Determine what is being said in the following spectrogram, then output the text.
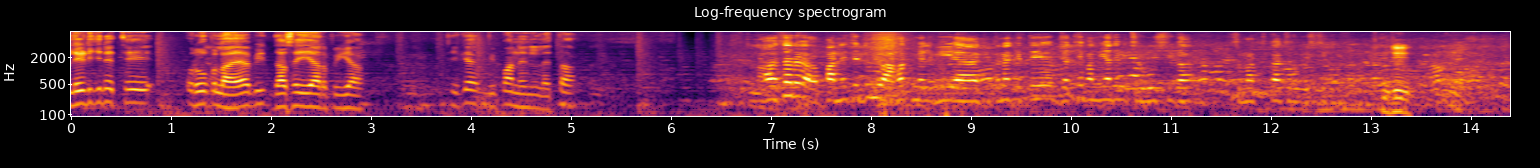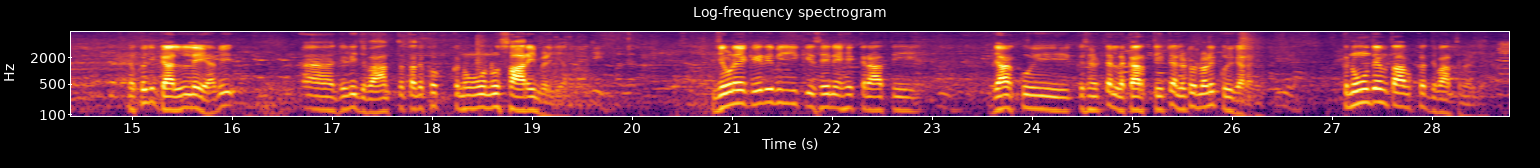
ਲੇਡੀਜ਼ ਨੇ ਇੱਥੇ ਰੋਪ ਲਾਇਆ ਵੀ 10000 ਰੁਪਇਆ ਠੀਕ ਹੈ ਵੀ ਭਾਨੇ ਨੇ ਲੈਤਾ। ਹਾਂ ਸਰ ਪਾਣੀ ਸਿੱਧੂ ਨੂੰ ਰਾਹਤ ਮਿਲ ਗਈ ਹੈ ਕਿਤੇ ਨਾ ਕਿਤੇ ਜਥੇਬੰਦੀਆਂ ਦੇ ਵਿੱਚ ਰੋਸ ਸੀਗਾ ਸਮਰਥਕਾਂ ਚ ਰੋਸ ਸੀਗਾ। ਜੀ। ਦੇਖੋ ਜੀ ਗੱਲ ਇਹ ਆ ਵੀ ਅਹ ਜਿਹੜੀ ਜ਼ਮਾਨਤ ਤਾਂ ਦੇਖੋ ਕਾਨੂੰਨ ਅਨੁਸਾਰ ਹੀ ਮਿਲੀ ਆ ਜਿਉਣੇ ਕਹਿੰਦੇ ਵੀ ਜੀ ਕਿਸੇ ਨੇ ਇਹ ਕਰਾਤੀ ਜਾਂ ਕੋਈ ਕਿਸੇ ਨੇ ਢਿੱਲ ਕਰਤੀ ਢਿੱਲ ਢੁੱਲ ਵਾਲੀ ਕੋਈ ਗੱਲ ਨਹੀਂ। ਕਾਨੂੰਨ ਦੇ ਮੁਤਾਬਕ ਜ਼ਮਾਨਤ ਮਿਲੀ ਆ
